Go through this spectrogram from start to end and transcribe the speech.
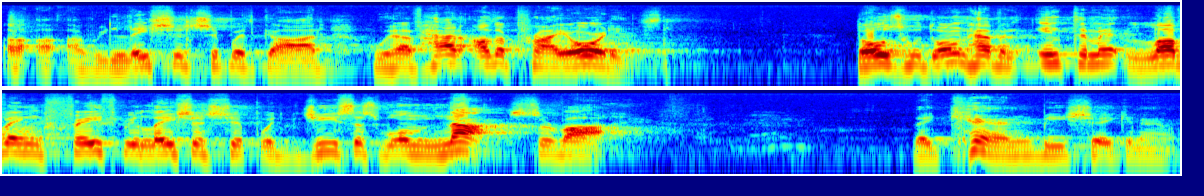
a, a relationship with God, who have had other priorities, those who don't have an intimate, loving faith relationship with Jesus will not survive. They can be shaken out.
